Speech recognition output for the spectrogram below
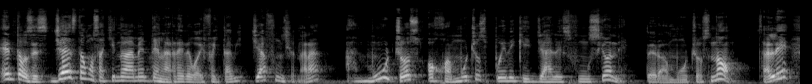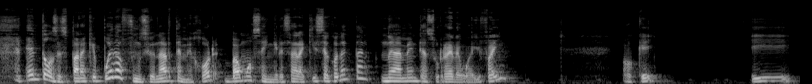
entonces ya estamos aquí nuevamente en la red de Wi-Fi. David ya funcionará. A muchos, ojo, a muchos puede que ya les funcione, pero a muchos no. ¿Sale? Entonces, para que pueda funcionarte mejor, vamos a ingresar aquí. Se conectan nuevamente a su red de Wi-Fi. Ok. Y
